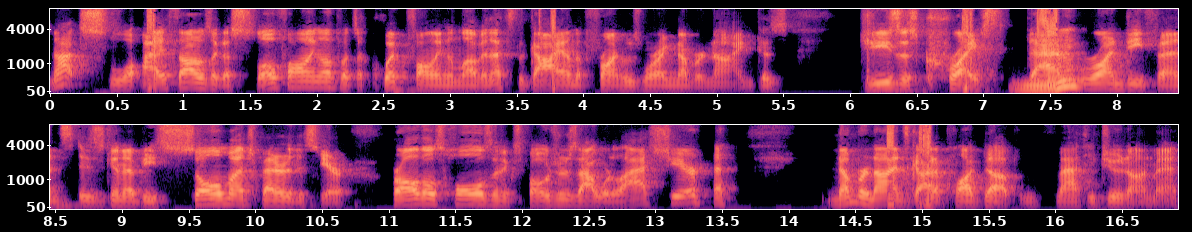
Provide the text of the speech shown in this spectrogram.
not slow. I thought it was like a slow falling off, but it's a quick falling in love, and that's the guy on the front who's wearing number nine. Because Jesus Christ, that mm-hmm. run defense is going to be so much better this year. for all those holes and exposures that were last year, number nine's got it plugged up. Matthew Judon, man.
